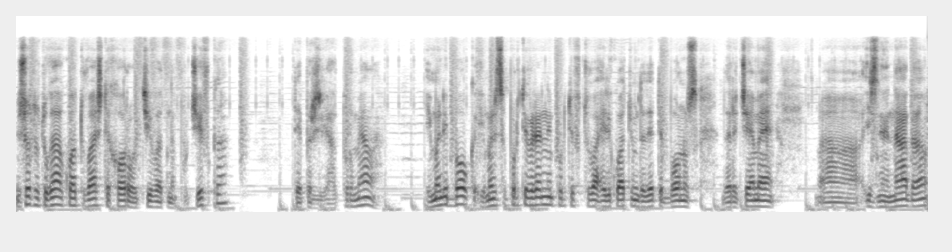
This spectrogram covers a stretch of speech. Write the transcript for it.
Защото тогава, когато вашите хора отиват на почивка, те преживяват промяна. Има ли болка? Има ли съпротивление против това? Или когато им дадете бонус, да речеме а, изненада,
